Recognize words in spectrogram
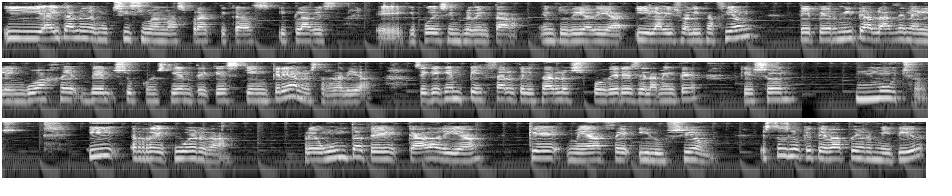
Y ahí te hablo de muchísimas más prácticas y claves eh, que puedes implementar en tu día a día. Y la visualización te permite hablarle en el lenguaje del subconsciente, que es quien crea nuestra realidad. Así que hay que empezar a utilizar los poderes de la mente, que son muchos. Y recuerda, pregúntate cada día qué me hace ilusión. Esto es lo que te va a permitir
